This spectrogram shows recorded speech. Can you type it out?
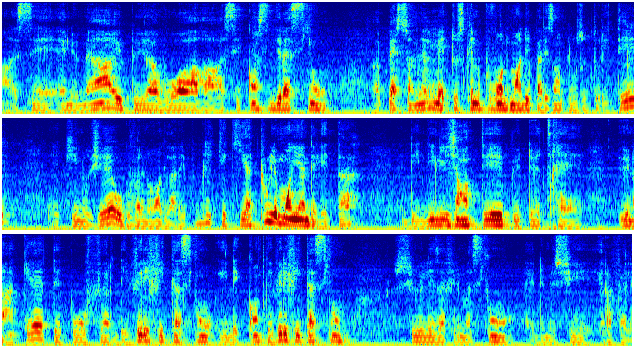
Ah, c'est un humain, il peut avoir ah, ses considérations ah, personnelles, mais tout ce que nous pouvons demander, par exemple, aux autorités qui nous gèrent, au gouvernement de la République, et qui a tous les moyens de l'État de diligenter peut-être une enquête pour faire des vérifications et des contre-vérifications sur les affirmations de M. Raphaël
